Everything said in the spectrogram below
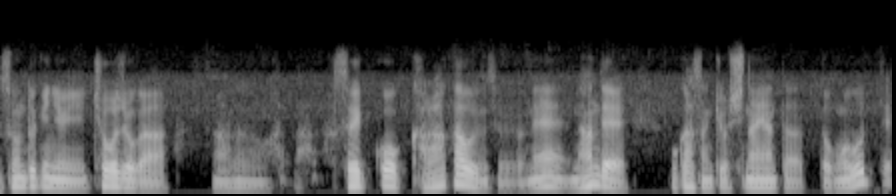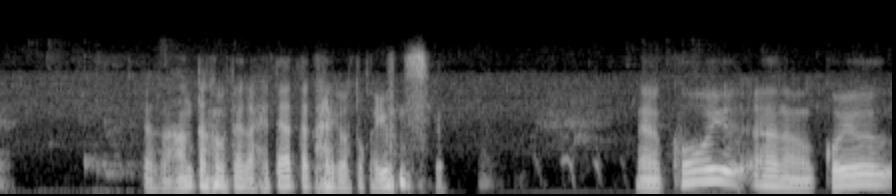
その時に長女があの末っ子をからかうんですよね。なんでお母さん今日しないやったと思うって。あんたの歌が下手やったからよとか言うんですよだからこういうあのこういう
